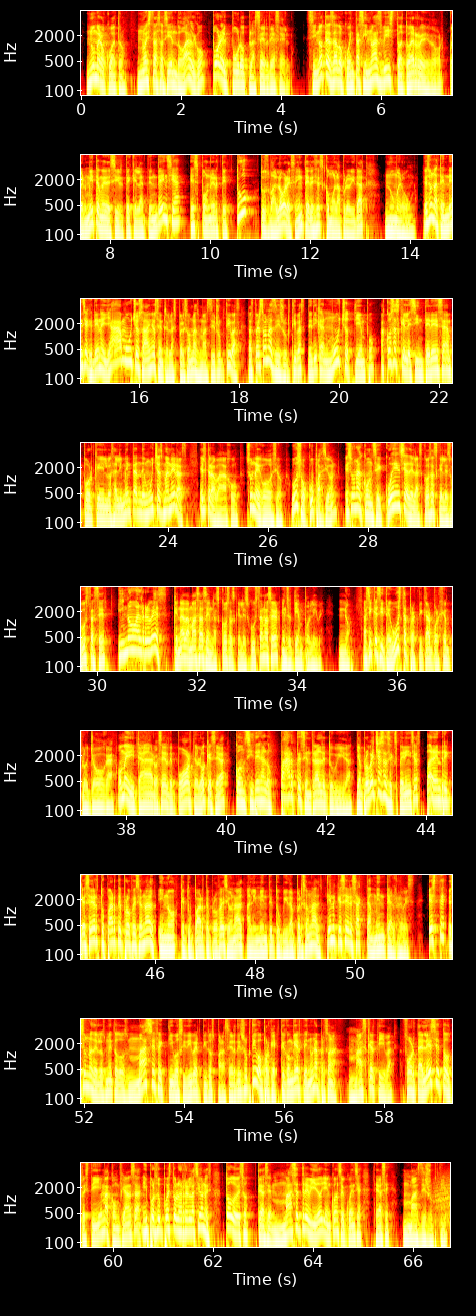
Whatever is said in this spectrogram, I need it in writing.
Número 4. No estás haciendo algo por el puro placer de hacerlo. Si no te has dado cuenta, si no has visto a tu alrededor, permíteme decirte que la tendencia es ponerte tú, tus valores e intereses como la prioridad número uno. Es una tendencia que tiene ya muchos años entre las personas más disruptivas. Las personas disruptivas dedican mucho tiempo a cosas que les interesan porque los alimentan de muchas maneras. El trabajo, su negocio o su ocupación es una consecuencia de las cosas que les gusta hacer y no al revés, que nada más hacen las cosas que les gustan hacer en su tiempo libre. No. Así que si te gusta practicar, por ejemplo, yoga, o meditar, o hacer deporte, o lo que sea, considéralo parte central de tu vida y aprovecha esas experiencias para enriquecer tu parte profesional y no que tu parte profesional alimente tu vida personal. Tiene que ser exactamente al revés. Este es uno de los métodos más efectivos y divertidos para ser disruptivo porque te convierte en una persona más creativa, fortalece tu autoestima, confianza y por supuesto las relaciones. Todo eso te hace más atrevido y en consecuencia te hace más disruptivo.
